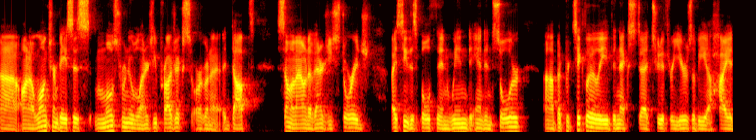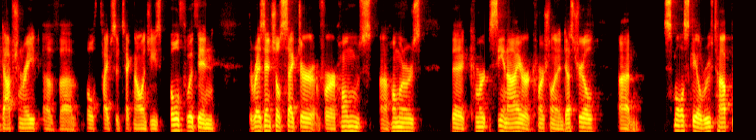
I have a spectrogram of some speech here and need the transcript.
uh, on a long term basis. Most renewable energy projects are going to adopt some amount of energy storage. I see this both in wind and in solar, uh, but particularly the next uh, two to three years will be a high adoption rate of uh, both types of technologies, both within the residential sector for homes, uh, homeowners, the C&I or commercial and industrial, um, small scale rooftop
